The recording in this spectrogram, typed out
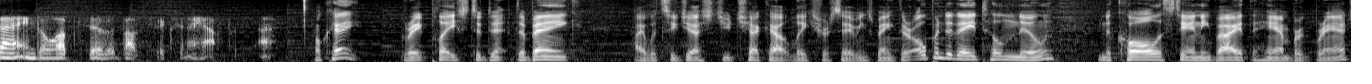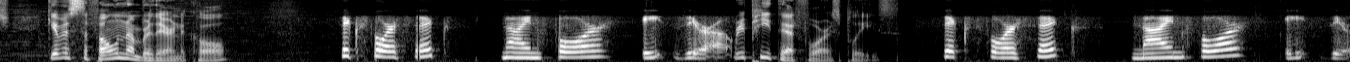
and go up to about 6.5%. Okay, great place to, to bank. I would suggest you check out Lakeshore Savings Bank. They're open today till noon. Nicole is standing by at the Hamburg branch. Give us the phone number there, Nicole. 646 9480. Repeat that for us, please. 646 9480.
